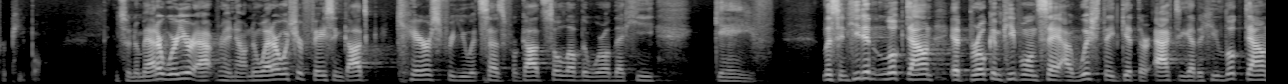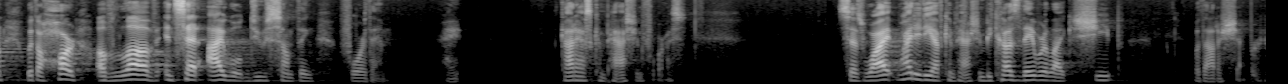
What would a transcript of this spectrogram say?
for people. And so, no matter where you're at right now, no matter what you're facing, God cares for you. It says, For God so loved the world that he gave. Listen, he didn't look down at broken people and say, I wish they'd get their act together. He looked down with a heart of love and said, I will do something for them. Right? God has compassion for us. It says, why, why did he have compassion? Because they were like sheep without a shepherd.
